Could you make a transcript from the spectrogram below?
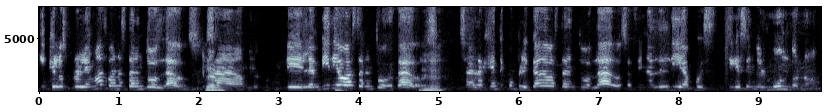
y que los problemas van a estar en todos lados. O sea, eh, la envidia va a estar en todos lados. O sea, la gente complicada va a estar en todos lados. Al final del día, pues sigue siendo el mundo, ¿no?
